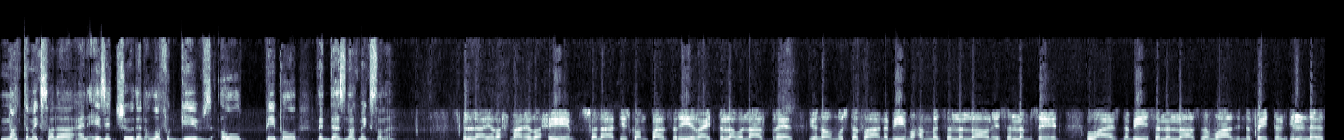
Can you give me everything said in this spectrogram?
not to make salah, and is it true that Allah forgives old people that does not make salah? Bismillahir. Salat is compulsory right till our last breath. You know, Mustafa Nabi Muhammad sallallahu alayhi wasallam said, whilst Nabi sallallahu alayhi wasallam was in the fatal illness,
